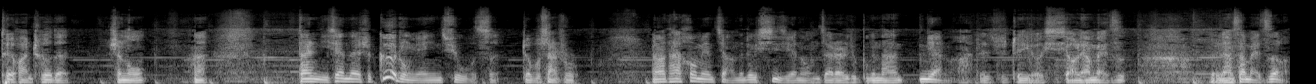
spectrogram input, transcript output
退换车的神龙，啊，但是你现在是各种原因去五次，这不算数。然后他后面讲的这个细节呢，我们在这儿就不跟大家念了啊，这是这有小两百字，两三百字了，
